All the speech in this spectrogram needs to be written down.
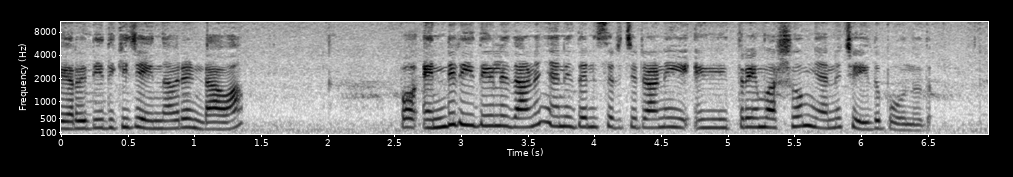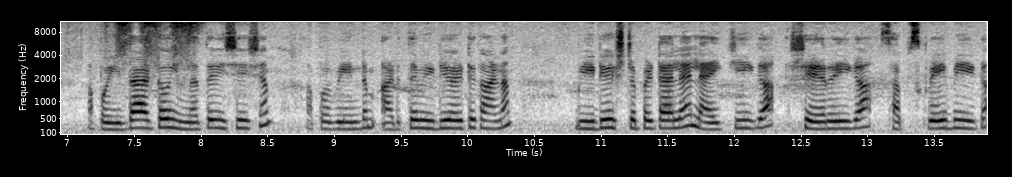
വേറെ രീതിക്ക് ചെയ്യുന്നവരുണ്ടാവാം. അപ്പോൾ എന്റെ രീതികൾ ഇതാണ് ഞാൻ ഇതനുസരിച്ചിട്ടാണ് ഇത്രയും വർഷവും ഞാൻ ചെയ്തു പോകുന്നത്. അപ്പോൾ ഇതാട്ടോ ഇന്നത്തെ വിശേഷം. അപ്പോൾ വീണ്ടും അടുത്ത വീഡിയോ ആയിട്ട് കാണാം. വീഡിയോ ഇഷ്ടപ്പെട്ടാൽ ലൈക്ക് ചെയ്യുക ഷെയർ ചെയ്യുക സബ്സ്ക്രൈബ് ചെയ്യുക.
